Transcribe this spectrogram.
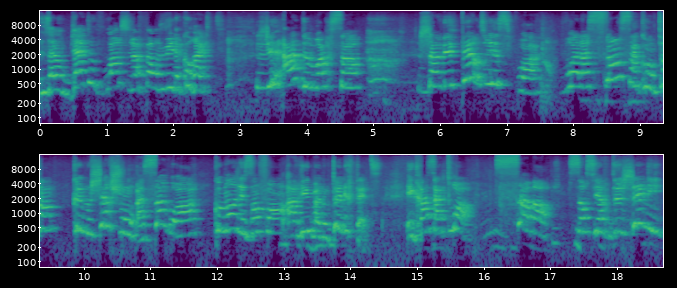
Nous allons bientôt voir si ma formule est correcte. J'ai hâte de voir ça. J'avais perdu espoir. Voilà 150 ans que nous à savoir comment les enfants arrivent à nous tenir tête. Et grâce à toi, Sama, sorcière de génie,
